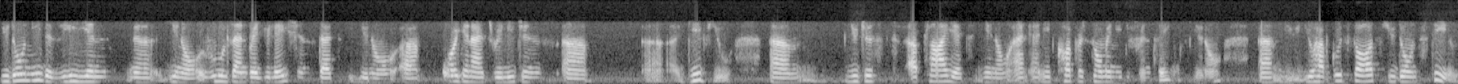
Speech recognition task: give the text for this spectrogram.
you don't need a zillion uh, you know rules and regulations that you know organized religions give you um, you just apply it, you know, and, and it covers so many different things, you know. Um, you, you have good thoughts, you don't steal,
